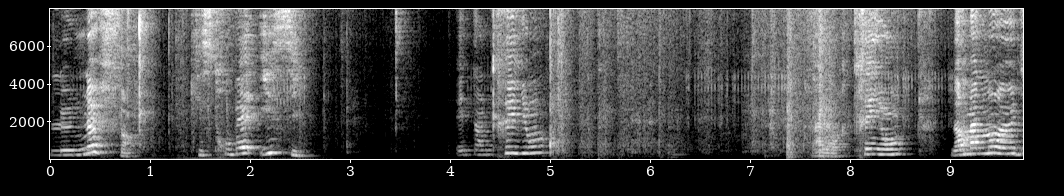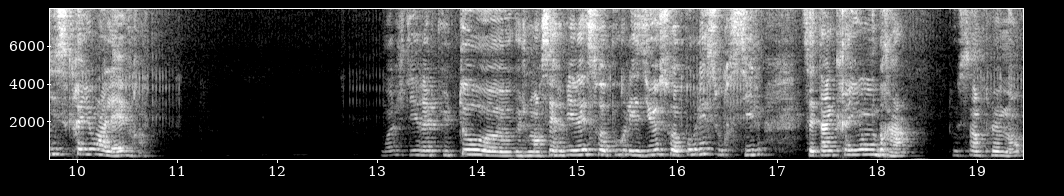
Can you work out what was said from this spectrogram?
Le 9 qui se trouvait ici est un crayon. Alors, crayon. Normalement, eux disent crayon à lèvres. Moi, je dirais plutôt euh, que je m'en servirais soit pour les yeux, soit pour les sourcils. C'est un crayon brun, tout simplement.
